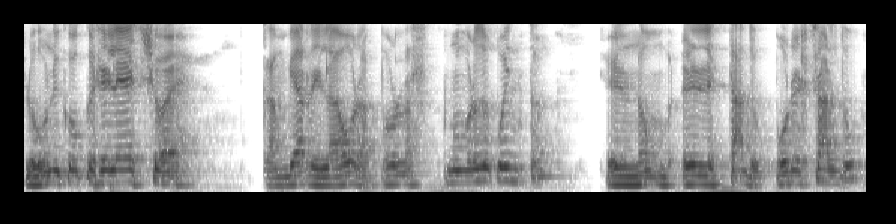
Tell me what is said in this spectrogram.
Lo único que se le ha hecho es cambiarle la hora por los números de cuenta, el nombre, el estado por el saldo,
